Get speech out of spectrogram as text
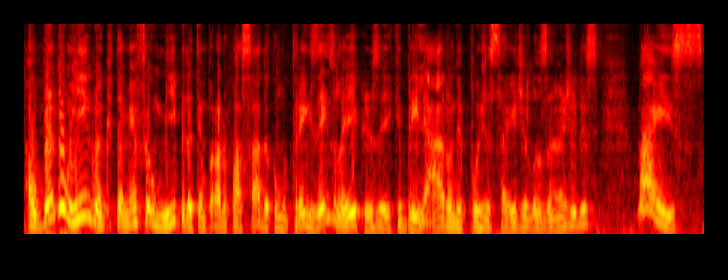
ao Brandon Ingram, que também foi o MIP da temporada passada, como três ex-Lakers aí que brilharam depois de sair de Los Angeles. Mas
